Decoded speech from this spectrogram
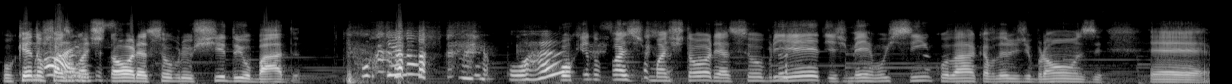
Por que não faz uma história sobre o Shido e o Bado? Por que não? Porra! Por que não faz uma história sobre eles mesmo, os cinco lá, Cavaleiros de Bronze, é,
